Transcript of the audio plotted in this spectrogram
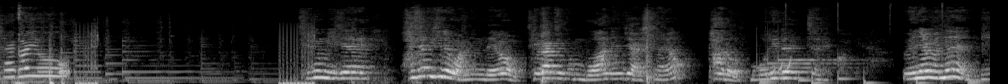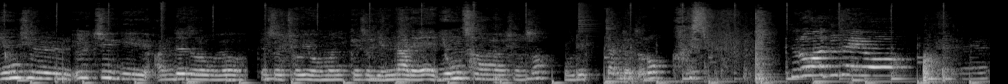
잘 가요. 지금 이제 화장실에 왔는데요. 제가 지금 뭐 하는지 아시나요? 바로 머리를 자를 겁니다. 왜냐면은 미용실을 일찍이 안 되더라고요. 그래서 저희 어머니께서 옛날에 미용사셔서 머리 자르도록 하겠습니다. 들어와 주세요. 네.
